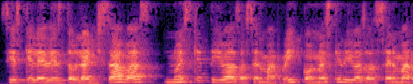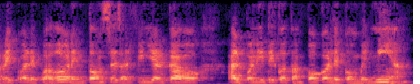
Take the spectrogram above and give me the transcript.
Si es que le desdolarizabas, no es que te ibas a hacer más rico, no es que te ibas a hacer más rico al Ecuador. Entonces, al fin y al cabo, al político tampoco le convenía.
